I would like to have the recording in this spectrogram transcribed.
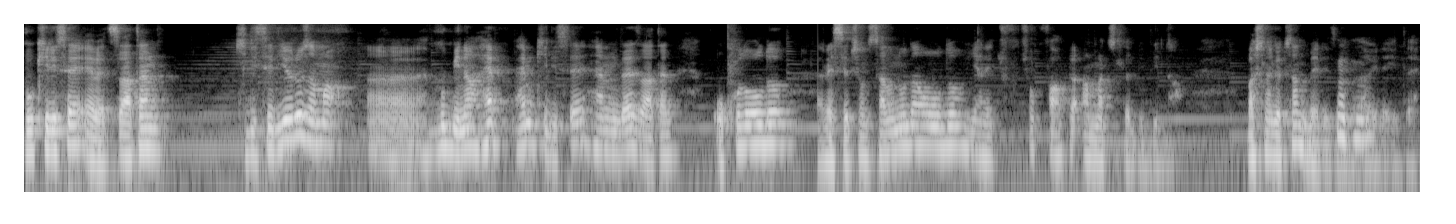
Bu kilise evet zaten kilise diyoruz ama e, bu bina hep hem kilise hem de zaten okul oldu, resepsiyon salonu da oldu. Yani çok, çok farklı amaçlı bir bina. Başlangıçtan beri Hı hı. öyleydi.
